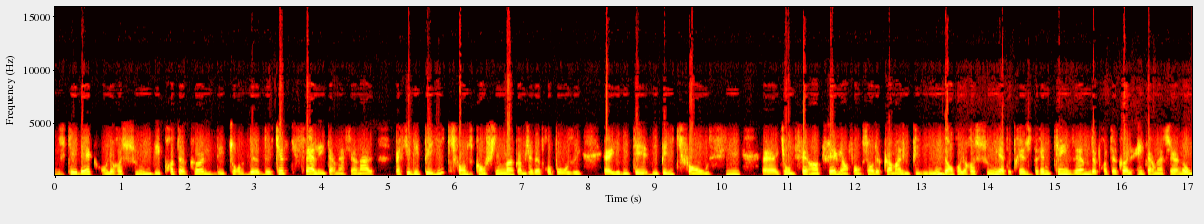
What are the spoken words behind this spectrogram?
du Québec, on leur a soumis des protocoles des de, qu'est-ce qui se fait à l'international. Parce qu'il y a des pays qui font du confinement, comme j'avais proposé. Euh, il y a des, des, pays qui font aussi, euh, qui ont différentes règles en fonction de comment l'épidémie. Donc, on leur a soumis à peu près, je dirais, une quinzaine de protocoles internationaux.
